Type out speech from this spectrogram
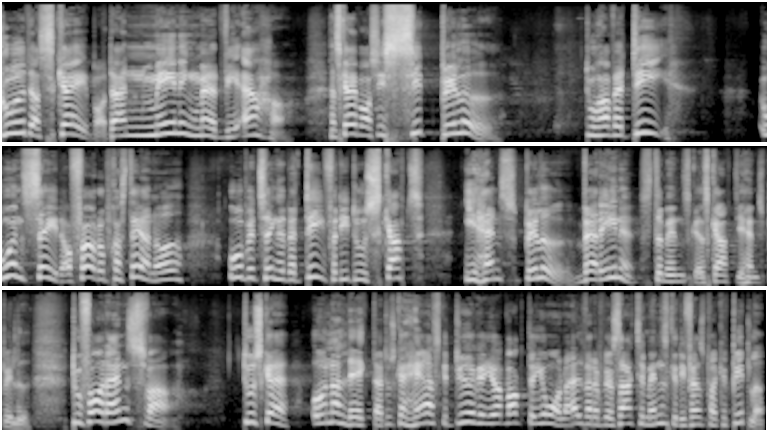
Gud, der skaber. Der er en mening med, at vi er her. Han skaber os i sit billede. Du har værdi, uanset og før du præsterer noget, ubetinget værdi, fordi du er skabt i hans billede. Hvert eneste menneske er skabt i hans billede. Du får et ansvar. Du skal underlægge dig, du skal herske, dyrke, vogte jorden og alt, hvad der bliver sagt til mennesker de første par kapitler.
